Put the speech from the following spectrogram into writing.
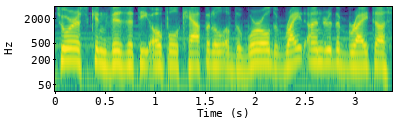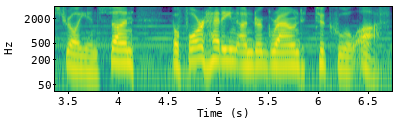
Tourists can visit the opal capital of the world right under the bright Australian sun before heading underground to cool off.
